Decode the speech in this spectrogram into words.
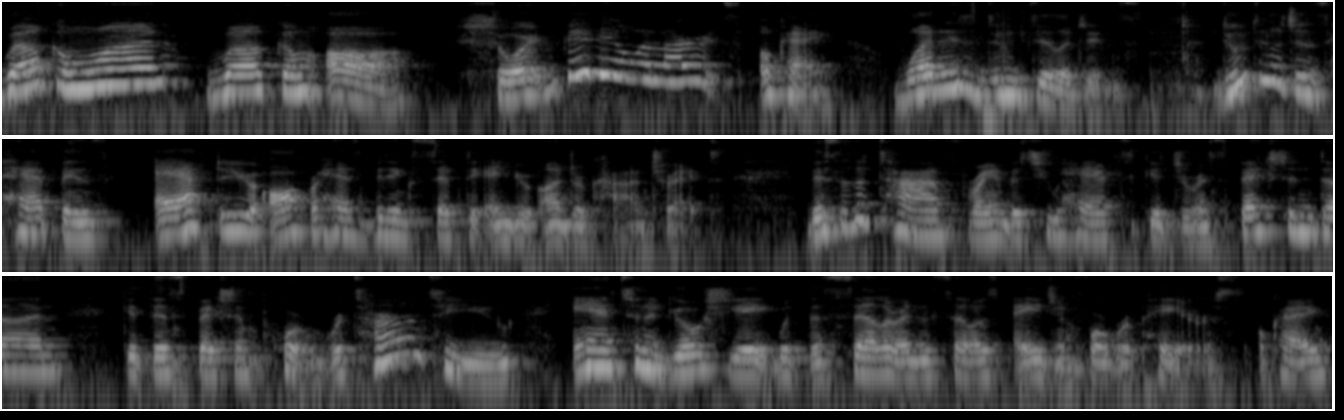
Welcome one, welcome all. Short video alerts. Okay, what is due diligence? Due diligence happens after your offer has been accepted and you're under contract. This is a time frame that you have to get your inspection done, get the inspection report returned to you, and to negotiate with the seller and the seller's agent for repairs, okay?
